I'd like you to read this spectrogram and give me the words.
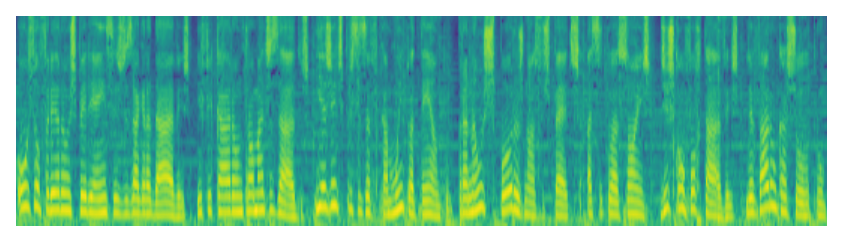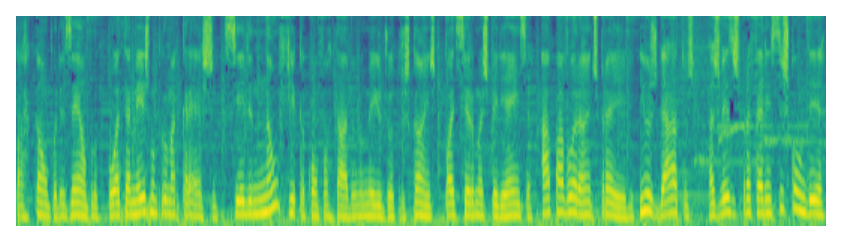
ou sofreram experiências desagradáveis e ficaram traumatizados. E a gente precisa ficar muito atento para não expor os nossos pets a situações desconfortáveis. Levar um cachorro para um parcão, por exemplo, ou até mesmo para uma creche, se ele não fica confortável no meio de outros cães, pode ser ser uma experiência apavorante para ele. E os gatos, às vezes, preferem se esconder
